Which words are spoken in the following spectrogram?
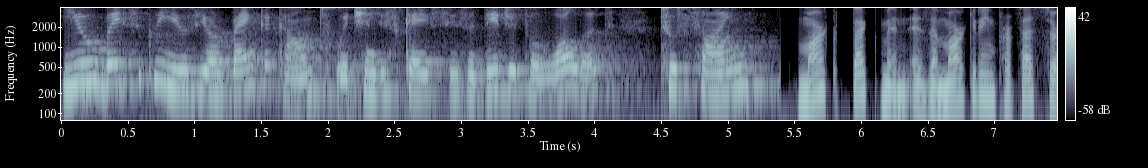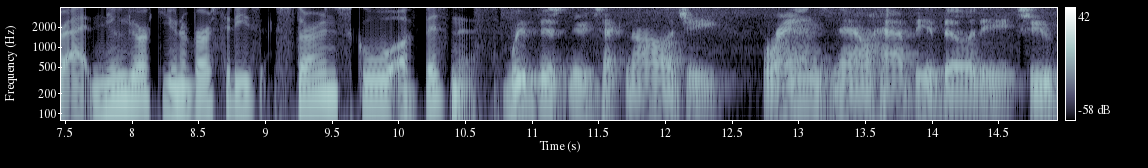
you basically use your bank account, which in this case is a digital wallet, to sign. Marc Beckman is a marketing professor at New York University's Stern School of Business. With this new technology, brands now have the ability to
